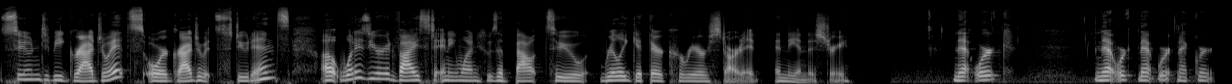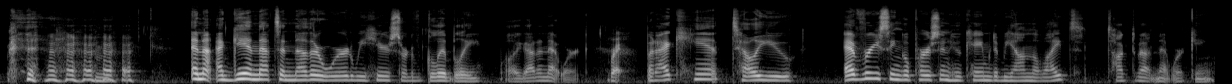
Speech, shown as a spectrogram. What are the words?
soon to be graduates or graduate students. Uh, what is your advice to anyone who's about to really get their career started in the industry? network, network, network, network. Hmm. and again, that's another word we hear sort of glibly. Well, you got a network. Right. But I can't tell you every single person who came to Beyond the Lights talked about networking.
